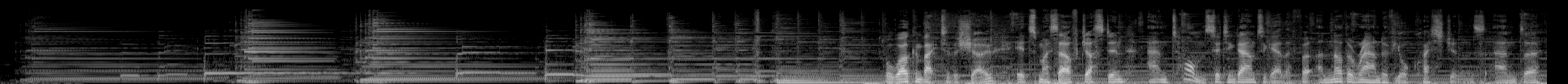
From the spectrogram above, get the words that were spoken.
Well, welcome back to the show. It's myself, Justin, and Tom sitting down together for another round of your questions. And uh,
